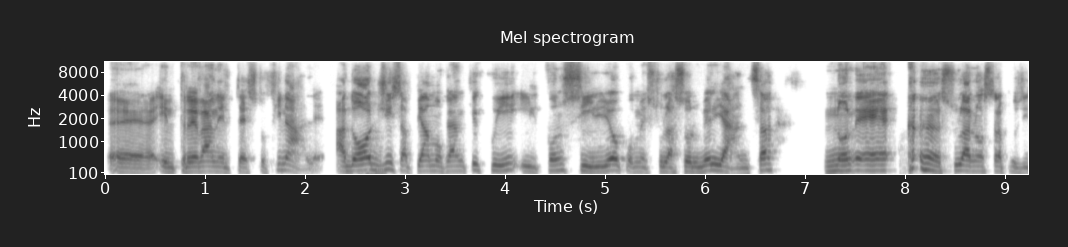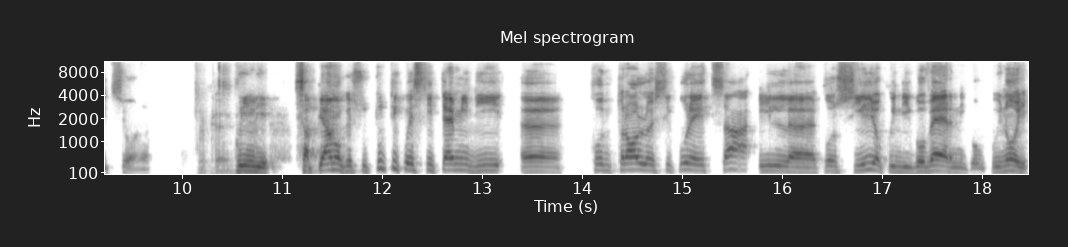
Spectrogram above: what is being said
eh, entrerà nel testo finale. Ad mm. oggi sappiamo che anche qui il Consiglio, come sulla sorveglianza, non è sulla nostra posizione. Okay. Quindi sappiamo che su tutti questi temi di eh, controllo e sicurezza il Consiglio, quindi i governi con cui noi,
